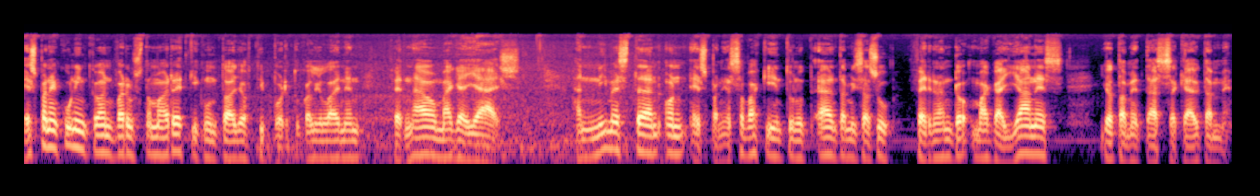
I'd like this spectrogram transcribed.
Espanjan kuninkaan varustamaa retkikuntaa johti portugalilainen Fernão Magalhães. Hän nimestään on Espanjassa vakiintunut ääntämisasu Fernando Magallanes, jota me tässä käytämme.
